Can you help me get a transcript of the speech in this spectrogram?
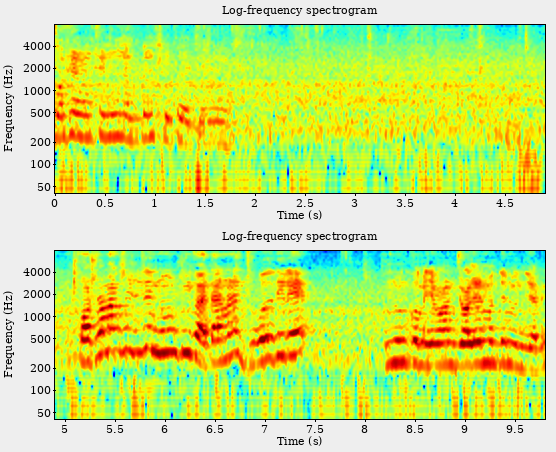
কষা মাংস নুন একদম ঠিক হয়েছে। কষা মাংস যদি নুন ঠিক হয় তার মানে ঝোল দিলে নুন কমে যাবে কারণ জলের মধ্যে নুন যাবে।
